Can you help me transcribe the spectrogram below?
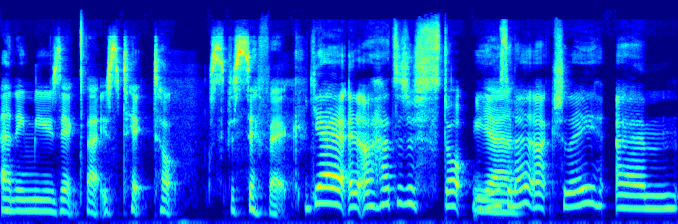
any music that is TikTok specific? Yeah, and I had to just stop Yeah. using it actually. Um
